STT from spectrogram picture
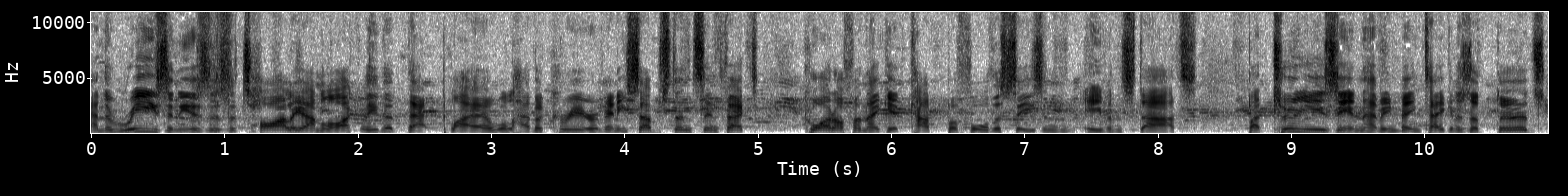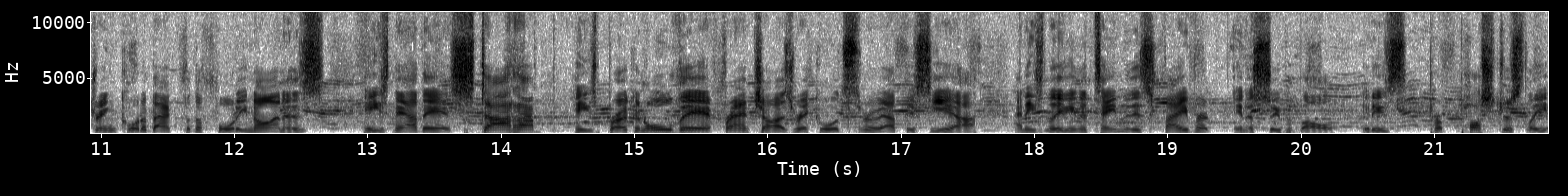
And the reason is, is it's highly unlikely that that player will have a career of any substance. In fact, quite often they get cut before the season even starts. But two years in, having been taken as a third string quarterback for the 49ers, he's now their starter. He's broken all their franchise records throughout this year, and he's leading a team that is favourite in a Super Bowl. It is preposterously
